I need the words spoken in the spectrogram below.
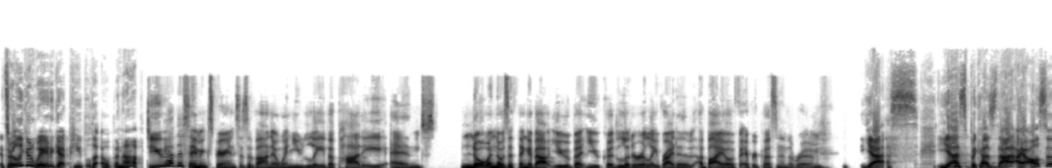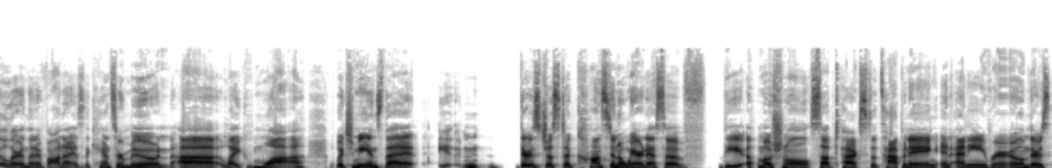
it's a really good way to get people to open up. Do you have the same experience as Ivana when you leave a party and no one knows a thing about you, but you could literally write a, a bio of every person in the room? Yes. Yes. because that I also learned that Ivana is the Cancer moon, uh, like moi, which means that there's just a constant awareness of the emotional subtext that's happening in any room. There's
